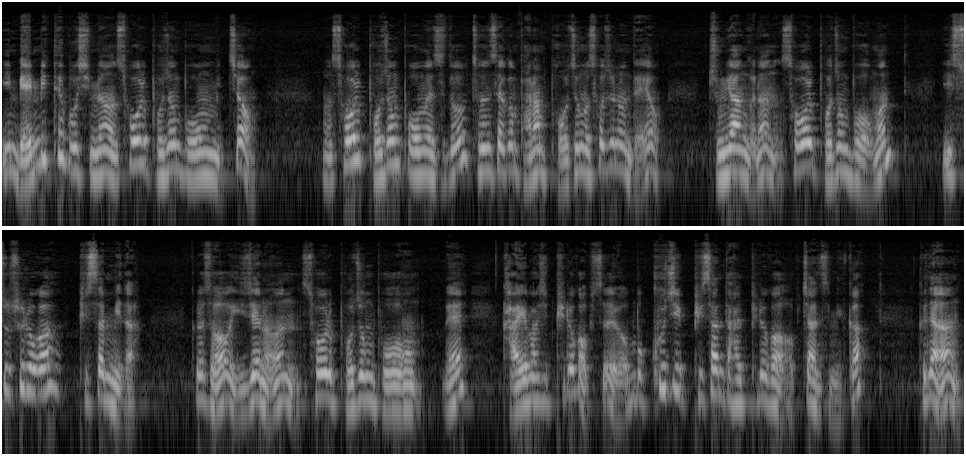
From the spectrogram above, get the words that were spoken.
이 맨 밑에 보시면 서울보증보험 있죠? 어, 서울보증보험에서도 전세금 반환 보증을 서주는데요. 중요한 거는 서울보증보험은 이 수수료가 비쌉니다. 그래서 이제는 서울보증보험에 가입하실 필요가 없어요. 뭐 굳이 비싼데 할 필요가 없지 않습니까? 그냥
